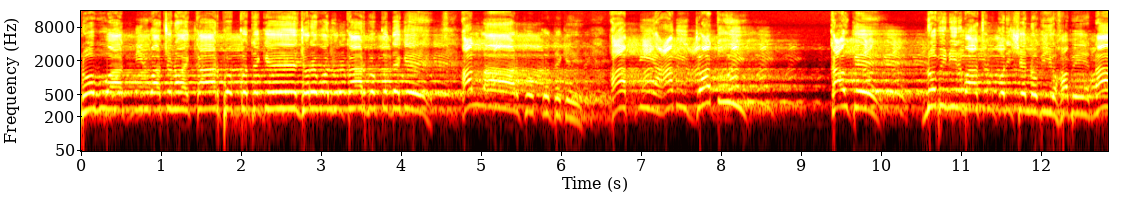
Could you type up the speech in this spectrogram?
নবুয়াদ নির্বাচন হয় কার পক্ষ থেকে? জোরে বলুন, কার পক্ষ থেকে? আল্লাহর পক্ষ থেকে। আপনি, আমি যতই কাউকে নবী নির্বাচন করি, সে নবী হবে না।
